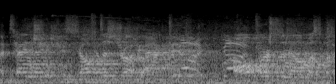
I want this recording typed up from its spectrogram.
Attention, self-destruct active. All personnel must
